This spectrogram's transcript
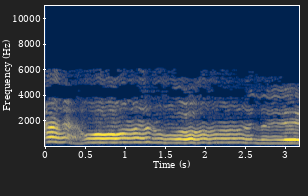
أهون عليه.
